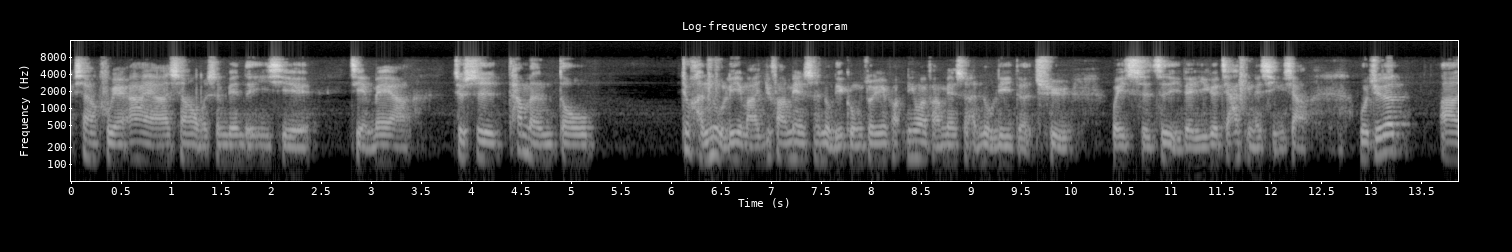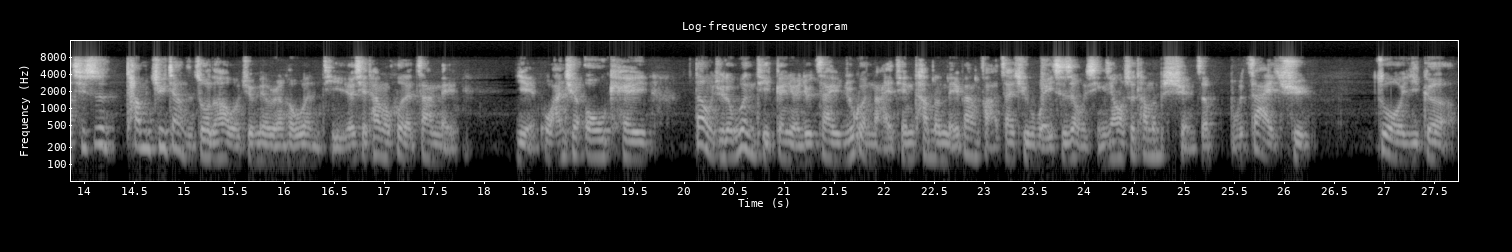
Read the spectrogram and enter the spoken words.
像福原爱啊，像我身边的一些姐妹啊，就是她们都就很努力嘛。一方面是很努力工作，一方另外一方面是很努力的去维持自己的一个家庭的形象。我觉得啊、其实他们去这样子做的话，我觉得没有任何问题，而且他们获得赞美也完全 OK。但我觉得问题根源就在于，如果哪一天他们没办法再去维持这种形象，或是他们选择不再去做一个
